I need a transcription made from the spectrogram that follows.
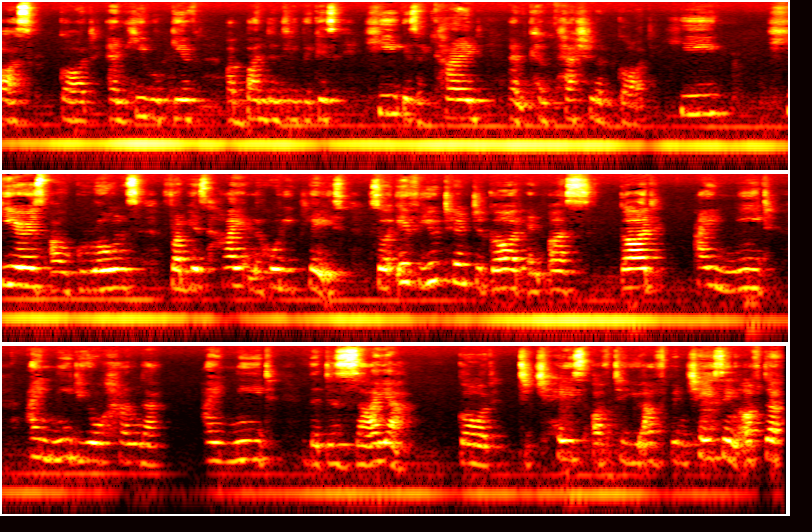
ask God, and He will give abundantly because He is a kind and compassionate God. He hears our groans from His high and holy place. So if you turn to God and ask, God, I need, I need your hunger. I need the desire, God, to chase after you. I've been chasing after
